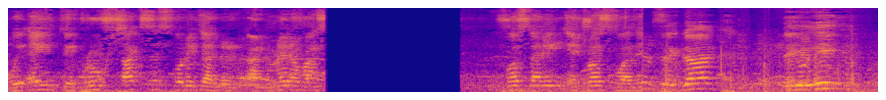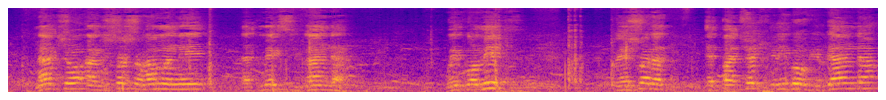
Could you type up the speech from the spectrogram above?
we aim to improve success, quality, and, and relevance, fostering a trustworthy. Disregard the unique natural and social harmony that makes Uganda. We commit to ensure that the patriotic league of Uganda,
